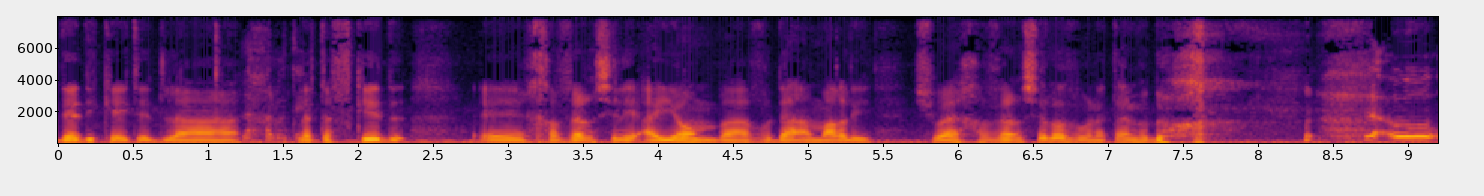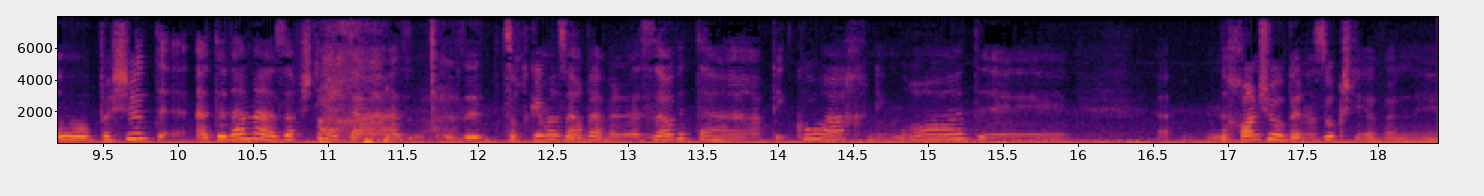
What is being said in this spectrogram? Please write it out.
dedicated לחלוטין. לתפקיד. חבר שלי היום בעבודה אמר לי שהוא היה חבר שלו והוא נתן לו דוח. לא, הוא, הוא פשוט, אתה יודע מה, עזוב שנייה את ה... צוחקים על זה הרבה, אבל עזוב את הפיקוח, נמרוד, אה, נכון שהוא בן הזוג שלי, אבל... אה,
